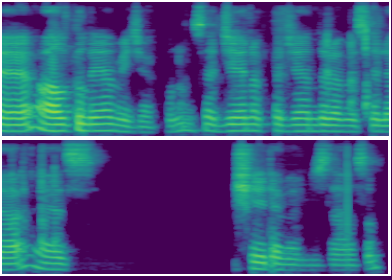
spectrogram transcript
e, algılayamayacak bunu. Mesela c nokta gender'a mesela as bir şey dememiz lazım.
